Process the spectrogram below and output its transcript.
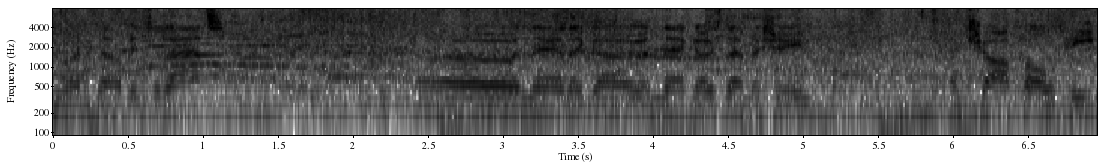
We won't delve into that. Oh, and there they go, and there goes their machine. A charcoal heap.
